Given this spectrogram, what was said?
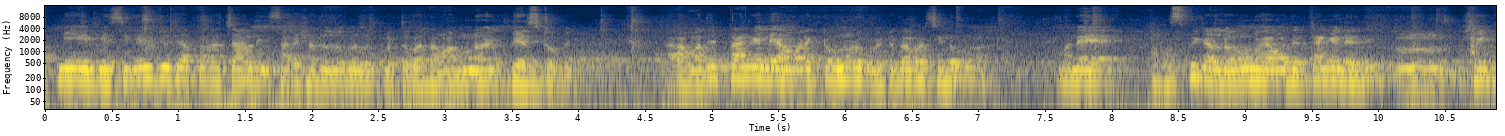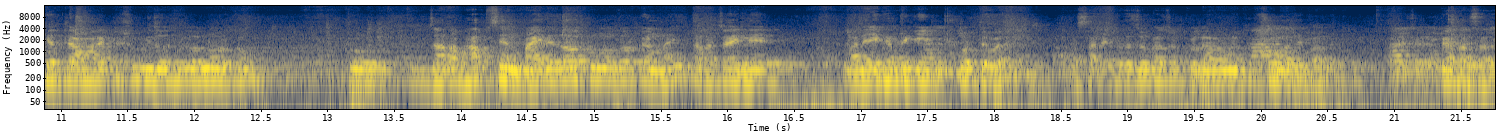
আপনি বেসিক্যালি যদি আপনারা চান স্যারের সাথে যোগাযোগ করতে পারেন আমার মনে হয় বেস্ট হবে। আর আমাদের টাঙ্গাইলে আমার একটা অন্যরকম একটা ব্যাপার ছিল মানে হসপিটালটা মনে হয় আমাদের টাঙ্গাইলেরই। সেই ক্ষেত্রে আমার একটা সুবিধা ছিল অন্যরকম। তো যারা ভাবছেন বাইরে যাওয়ার কোনো দরকার নাই তারা চাইলে মানে এখান থেকে করতে পারেন। স্যারের সাথে যোগাযোগ করলে আমার খুব সহজে পাবে আচ্ছা। ব্যথা স্যার।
